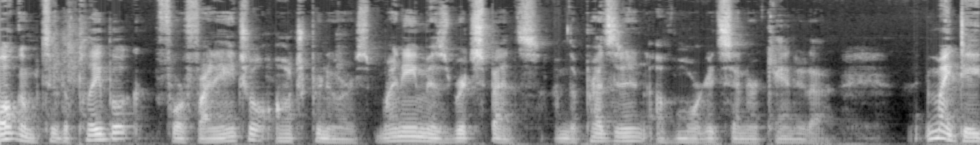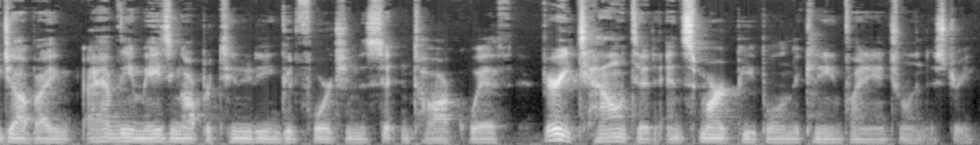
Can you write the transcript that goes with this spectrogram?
Welcome to the Playbook for Financial Entrepreneurs. My name is Rich Spence. I'm the president of Mortgage Centre Canada. In my day job, I, I have the amazing opportunity and good fortune to sit and talk with very talented and smart people in the Canadian financial industry.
